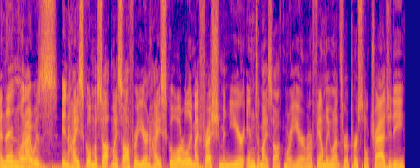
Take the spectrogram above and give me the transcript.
And then when I was in high school, my, so- my sophomore year in high school, or really my freshman year into my sophomore year, our family went through a personal tragedy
